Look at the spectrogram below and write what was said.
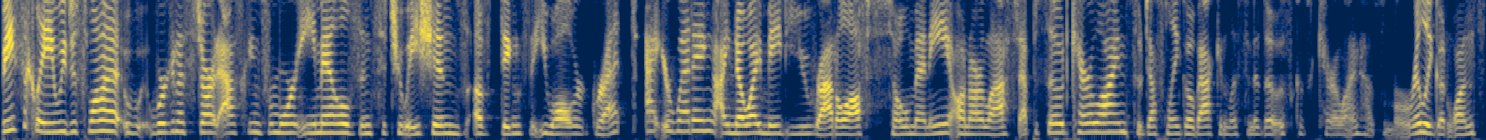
basically we just want to we're going to start asking for more emails and situations of things that you all regret at your wedding i know i made you rattle off so many on our last episode caroline so definitely go back and listen to those because caroline has some really good ones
